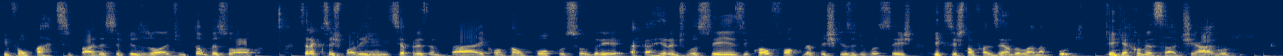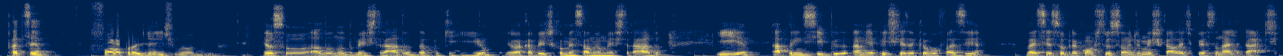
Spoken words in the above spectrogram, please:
que vão participar desse episódio. Então, pessoal, será que vocês podem se apresentar e contar um pouco sobre a carreira de vocês e qual é o foco da pesquisa de vocês? O que, vocês estão fazendo lá na PUC? Quem quer começar? Tiago? Pode ser. Fala pra gente, meu amigo. Eu sou aluno do mestrado da PUC Rio. Eu acabei de começar o meu mestrado. E, a princípio, a minha pesquisa que eu vou fazer vai ser sobre a construção de uma escala de personalidade.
